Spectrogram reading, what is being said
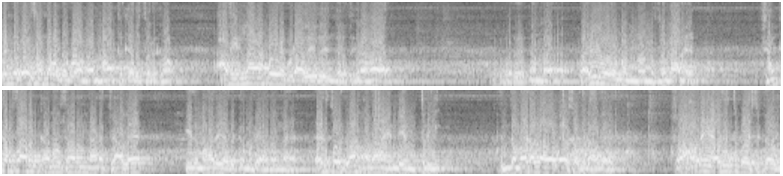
ரெண்டு பேரும் சண்டை போட்டு போவாங்க மாற்று கருத்து இருக்கும். அது இல்லாம போயிடக்கூடாது இதுங்கிறதுக்காக ஒரு நம்ம ரவிவர்மன் ஒன்று சொன்னாரு. சங்கர் சாரும் கமல் சாரும் நினைச்சாலே இது மாதிரி எடுக்க முடியாதுன்னு. எடுத்திருக்கோம் அதான் இந்தியன் த்ரீ இந்த மேடல பேசக்கூடாது. ஸோ அவரையும் எதிர்த்து பேசிட்டு ஒரு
